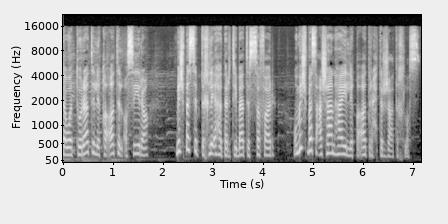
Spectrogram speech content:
توترات اللقاءات القصيرة مش بس بتخلقها ترتيبات السفر ومش بس عشان هاي اللقاءات رح ترجع تخلص.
